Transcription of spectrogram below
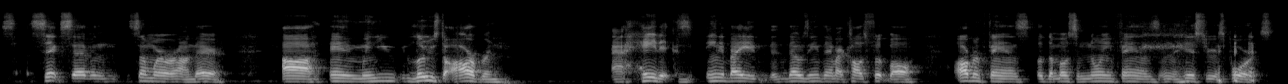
six, seven, somewhere around there. Uh, and when you lose to Auburn, I hate it because anybody that knows anything about college football, Auburn fans are the most annoying fans in the history of sports.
